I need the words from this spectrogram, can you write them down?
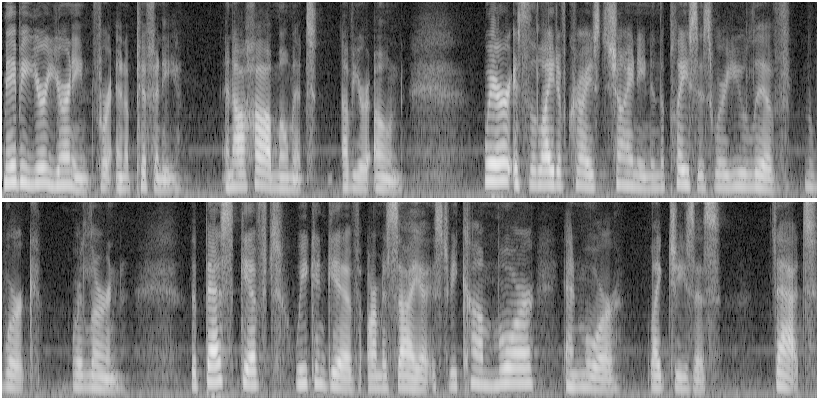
Maybe you're yearning for an epiphany, an aha moment of your own. Where is the light of Christ shining in the places where you live, work, or learn? The best gift we can give our Messiah is to become more and more like Jesus. That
